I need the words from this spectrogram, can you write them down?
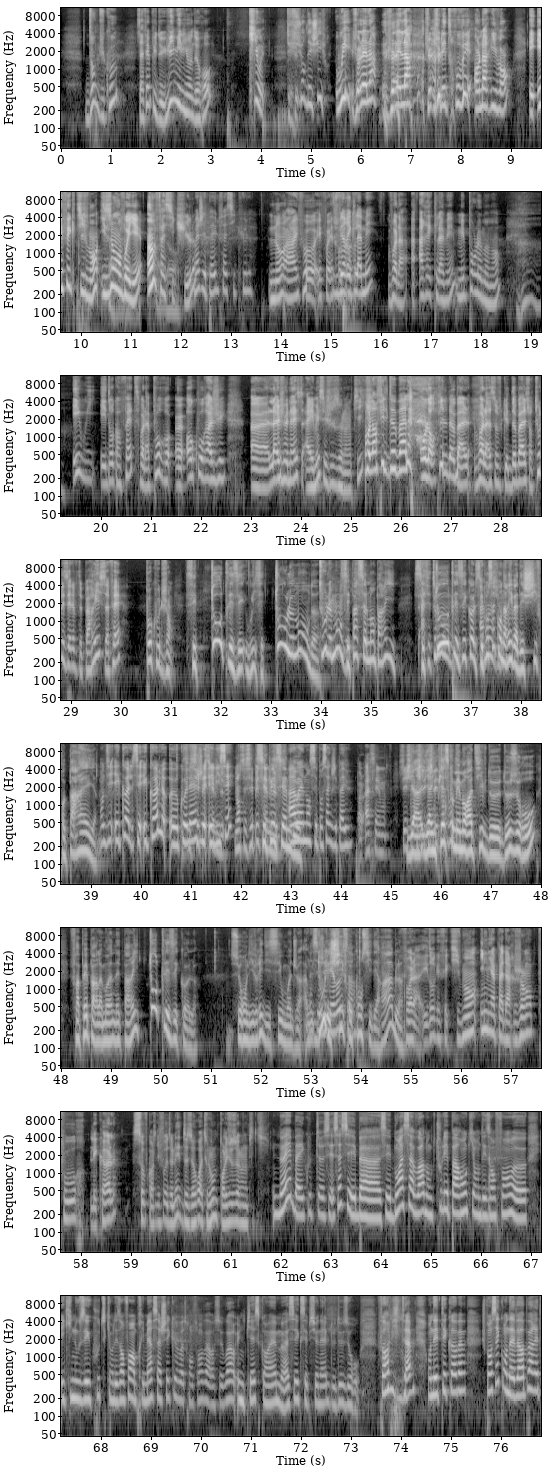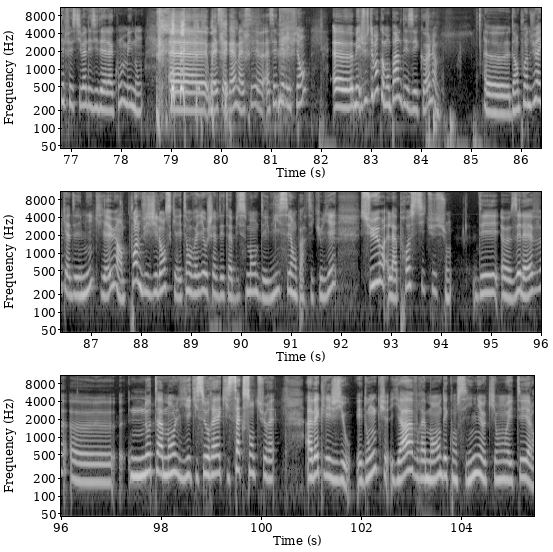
Donc du coup, ça fait plus de 8 millions d'euros qui ont... T'es sûr des chiffres? Oui, je l'ai là, je l'ai là, je, je l'ai trouvé en arrivant. Et effectivement, ils ont envoyé un fascicule. Moi, j'ai pas eu le fascicule. Non, ah, il, faut, il faut être... Je vais encore- réclamer. Voilà, à, à réclamer, mais pour le moment. Et oui, et donc en fait, voilà, pour euh, encourager euh, la jeunesse à aimer ces Jeux Olympiques, On l'enfile de balles. on leur file deux balles. Voilà, sauf que deux balles sur tous les élèves de Paris, ça fait beaucoup de gens. C'est toutes les... é- Oui, c'est tout le monde. Tout le monde. C'est pas seulement Paris. C'est Ah, c'est le toutes les écoles. C'est Ah pour non, ça je- qu'on arrive à des chiffres pareils. On dit école. C'est école, euh, collège et CPCM2. lycée Non, c'est CPCM2. CPCM2. Ah ouais, non, c'est pour ça que j'ai pas eu. Ah, c'est- Il y a, y une pièce trouvé- commémorative de 2 euros frappée par la monnaie de Paris. Toutes les écoles seront livrées d'ici au mois de juin. Ah D'où les chiffres ça. considérables. Voilà, et donc effectivement, il n'y a pas d'argent pour l'école, sauf quand il faut donner 2 euros à tout le monde pour les Jeux Olympiques. Ouais, bah écoute, euh, ça, c'est bah, bon à savoir. Donc tous les parents qui ont des enfants euh, et qui nous écoutent, qui ont des enfants en primaire, sachez que votre enfant va recevoir une pièce quand même assez exceptionnelle de 2 euros. Formidable. On était quand même. Je pensais qu'on avait un peu arrêté le festival des idées à la con, mais non. Euh, ouais, c'est quand même assez, assez terrifiant. Mais justement, comme on parle des écoles. Euh, D'un point de vue académique, il y a eu un point de vigilance qui a été envoyé au chef d'établissement des lycées en particulier sur la prostitution des euh, élèves, euh, notamment liée, qui serait, qui s'accentuerait avec les JO. Et donc, il y a vraiment des consignes qui ont été,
